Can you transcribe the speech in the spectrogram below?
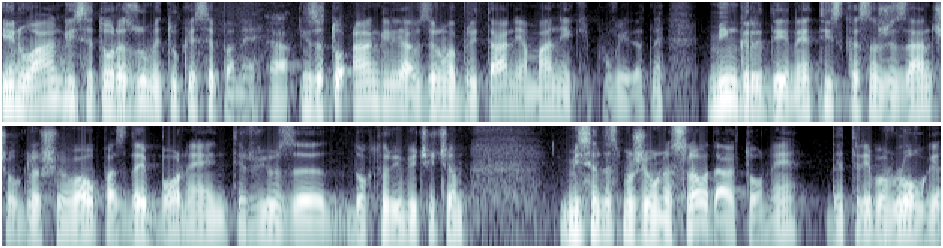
In v Angliji se to razume, tukaj se pa ne. Ja. In zato Anglija oziroma Britanija ima nekaj povedati. Ne? Min grede, ne, tisk, ki sem že zanč oglaševal, pa zdaj bo ne, intervju z dr. Ribičičem, Mislim, da smo že v naslov dali to, ne? da je treba vloge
